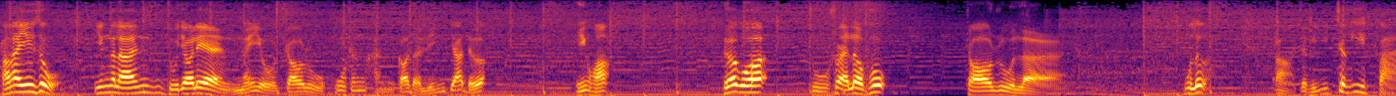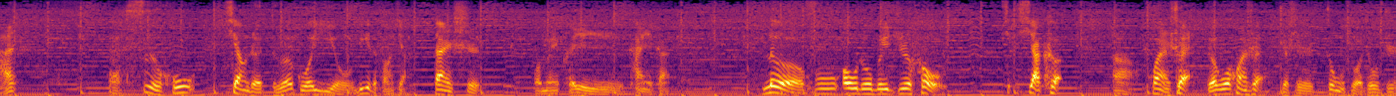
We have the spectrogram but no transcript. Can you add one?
场外因素，英格兰主教练没有招入呼声很高的林加德，林皇；德国主帅勒夫招入了穆勒。啊，这个一正一反，呃，似乎向着德国有利的方向。但是，我们可以看一看，勒夫欧洲杯之后下课，啊，换帅，德国换帅，这是众所周知，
